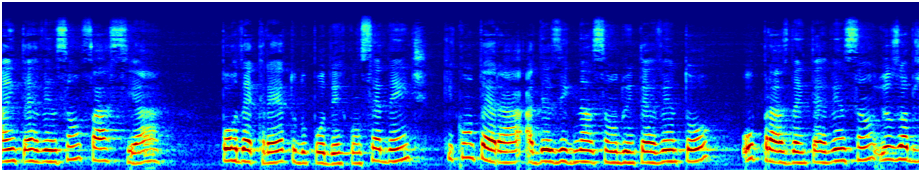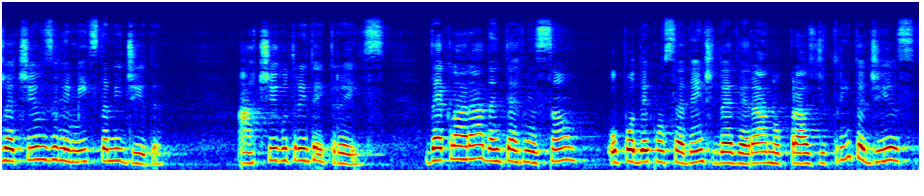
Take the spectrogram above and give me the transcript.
a intervenção far-se-á por decreto do poder concedente, que conterá a designação do interventor, o prazo da intervenção e os objetivos e limites da medida. Artigo 33. Declarada a intervenção, o poder concedente deverá, no prazo de 30 dias,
